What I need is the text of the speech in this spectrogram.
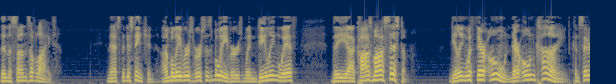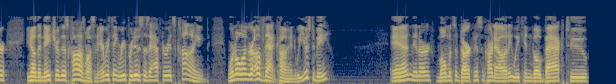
than the sons of light. And that's the distinction. Unbelievers versus believers when dealing with the uh, cosmos system, dealing with their own, their own kind. Consider, you know, the nature of this cosmos and everything reproduces after its kind. We're no longer of that kind. We used to be. And in our moments of darkness and carnality, we can go back to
